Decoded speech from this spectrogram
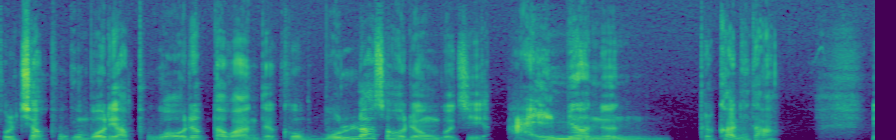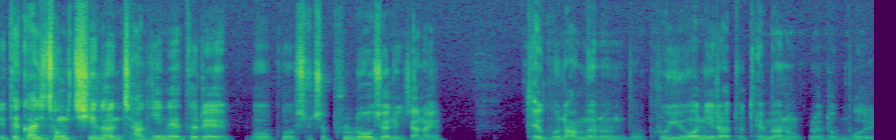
골치 아프고 머리 아프고 어렵다고 하는데 그거 몰라서 어려운 거지 알면은 별거 아니다. 이때까지 정치인은 자기네들의 뭐 그 실제 블루오션이잖아요. 되고 나면은 뭐 구의원이라도 되면은 그래도 뭐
